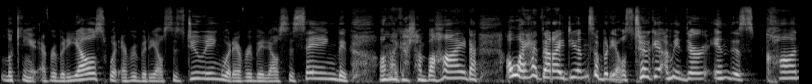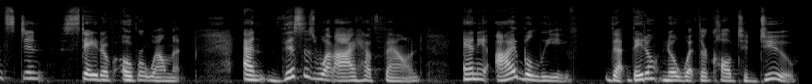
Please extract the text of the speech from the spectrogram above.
looking at everybody else, what everybody else is doing, what everybody else is saying. They, oh my gosh, I'm behind. I, oh, I had that idea and somebody else took it. I mean, they're in this constant state of overwhelmment. And this is what I have found. Annie, I believe that they don't know what they're called to do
